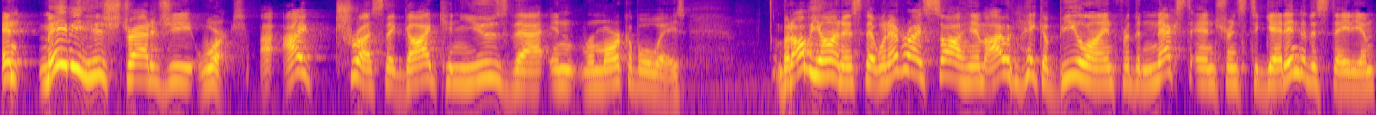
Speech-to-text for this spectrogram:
and maybe his strategy worked. I, I trust that God can use that in remarkable ways. But I'll be honest that whenever I saw him, I would make a beeline for the next entrance to get into the stadium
